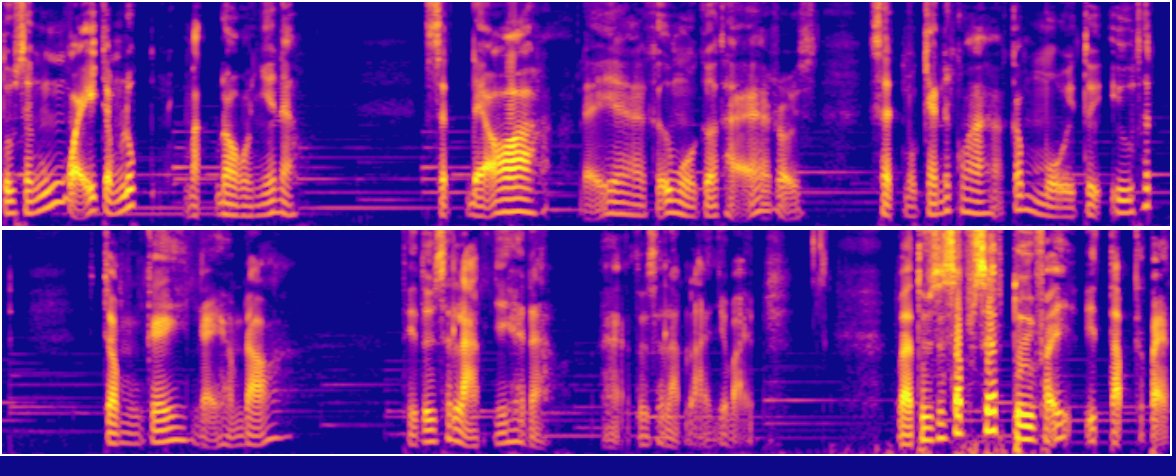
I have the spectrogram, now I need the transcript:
Tôi sẽ ngúng quẩy trong lúc mặc đồ như thế nào? Xịt để o để à, khử mùi cơ thể rồi xịt một chai nước hoa có mùi tôi yêu thích trong cái ngày hôm đó. Thì tôi sẽ làm như thế nào? À, tôi sẽ làm lại như vậy và tôi sẽ sắp xếp tôi phải đi tập các bạn.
